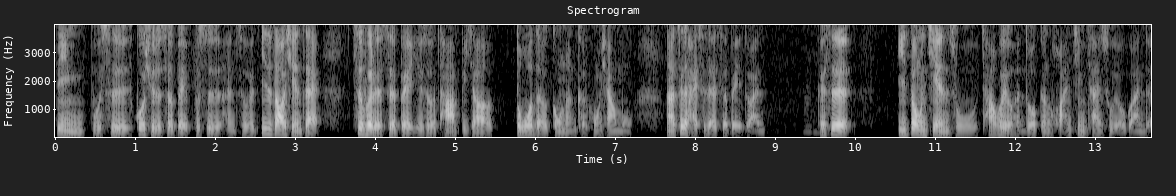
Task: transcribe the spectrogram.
并不是过去的设备不是很智慧，一直到现在智慧的设备，有时候它比较多的功能可控项目，那这个还是在设备端。可是一栋建筑它会有很多跟环境参数有关的，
